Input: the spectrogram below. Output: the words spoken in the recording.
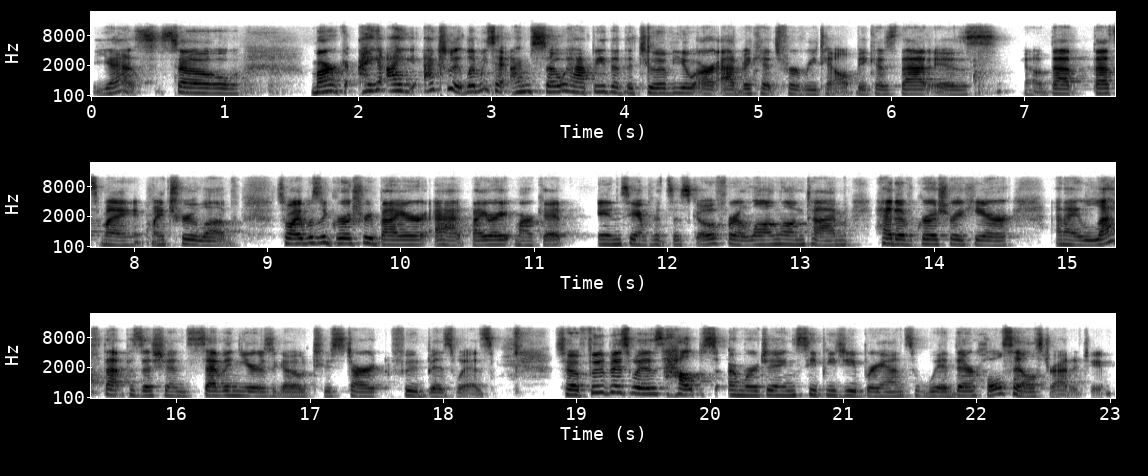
Yes. So, Mark, I, I, actually let me say I'm so happy that the two of you are advocates for retail because that is, you know, that that's my my true love. So I was a grocery buyer at Bi-Rite Market in San Francisco for a long, long time, head of grocery here, and I left that position seven years ago to start Food Biz Wiz. So Food Biz Wiz helps emerging CPG brands with their wholesale strategy,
